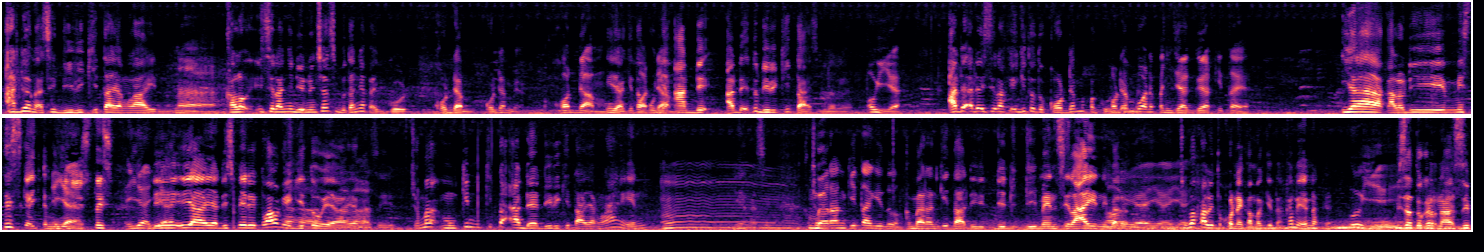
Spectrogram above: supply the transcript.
ada nggak sih diri kita yang lain? nah Kalau istilahnya di Indonesia sebutannya apa? ya? Go- kodam, kodam ya. kodam Iya kita kodam. punya adik, adik itu diri kita sebenarnya. oh iya Ada ada istilah kayak gitu tuh kodam apa godam? kodam ya? bukan penjaga kita ya Ya kalau di mistis kayak eh, Iya. mistis, Iya, di iya. iya ya di spiritual kayak Ah, gitu ya, ya ah. nggak sih. Cuma mungkin kita ada diri kita yang lain, Hmm, Iya sih? Kembaran kita gitu. kembaran kita di, di, di dimensi lain Oh, ibaratnya. iya, iya, iya. Coba kalau itu connect sama kita kan enak ya. Oh iya. Bisa tuker nasib.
